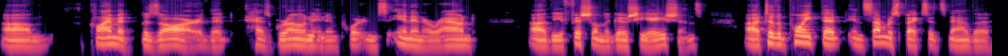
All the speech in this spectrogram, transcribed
um, climate bazaar that has grown in importance in and around uh, the official negotiations, uh, to the point that, in some respects, it's now the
